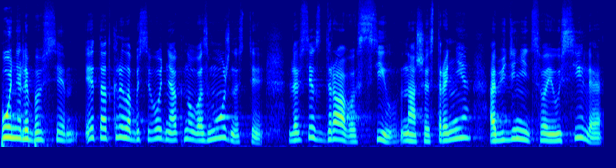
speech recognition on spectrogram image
поняли бы все. Это открыло бы сегодня окно возможностей для всех здравых сил в нашей стране объединить свои усилия,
